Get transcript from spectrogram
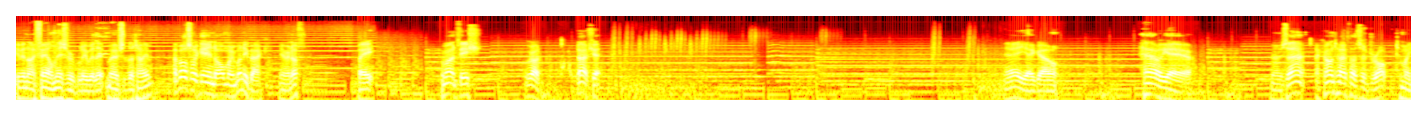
Even though I fail miserably with it most of the time. I've also gained all my money back, near enough. Wait. Come on, fish. Oh god. Ah, shit. There you go. Hell yeah. How's that? I can't tell if that's a drop to my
